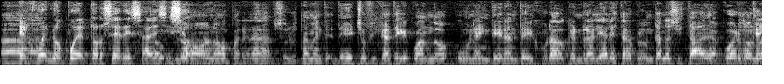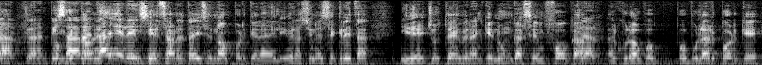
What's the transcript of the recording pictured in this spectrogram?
a- el juez no puede torcer esa decisión. No, ¿no? no, para nada, absolutamente. De hecho, fíjate que cuando una integrante del jurado, que en realidad le estaba preguntando si estaba de acuerdo o no. claro, empieza a dar estaba en ese- detalle y le dice- Empieza a dar y dice, no, porque la deliberación es secreta y de hecho ustedes verán que nunca se enfoca Claro. al jurado po- popular porque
